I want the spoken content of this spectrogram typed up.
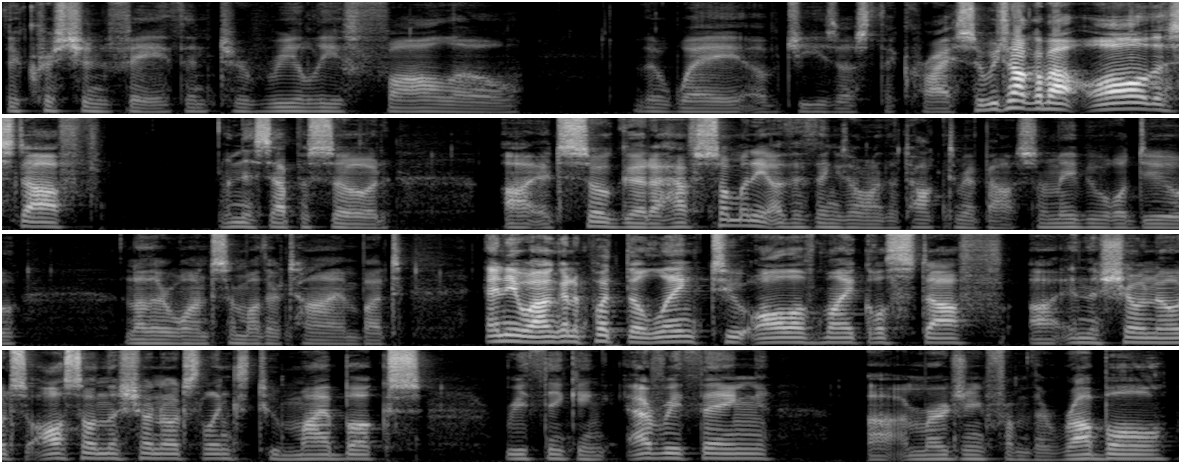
the Christian faith and to really follow the way of Jesus the Christ? So, we talk about all the stuff in this episode. Uh, it's so good. I have so many other things I wanted to talk to him about, so maybe we'll do another one some other time. But anyway, I'm going to put the link to all of Michael's stuff uh, in the show notes. Also, in the show notes, links to my books, Rethinking Everything, uh, Emerging from the Rubble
